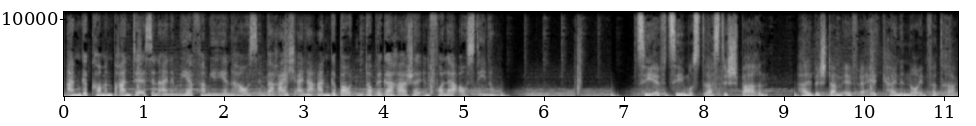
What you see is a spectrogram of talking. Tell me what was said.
Angekommen brannte es in einem Mehrfamilienhaus im Bereich einer angebauten Doppelgarage in voller Ausdehnung. CFC muss drastisch sparen, halbe Stammelf erhält keinen neuen Vertrag.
